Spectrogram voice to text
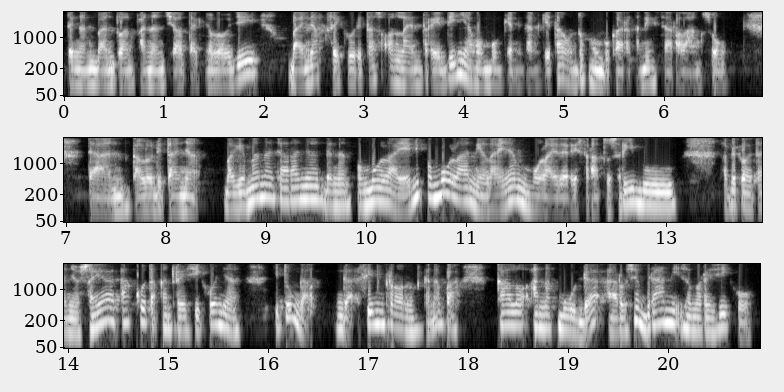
dengan bantuan financial technology banyak sekuritas online trading yang memungkinkan kita untuk membuka rekening secara langsung. Dan kalau ditanya Bagaimana caranya dengan pemula? Ya ini pemula nilainya mulai dari 100 ribu. Tapi kalau tanya saya takut akan resikonya, itu nggak nggak sinkron. Kenapa? Kalau anak muda harusnya berani sama resiko.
